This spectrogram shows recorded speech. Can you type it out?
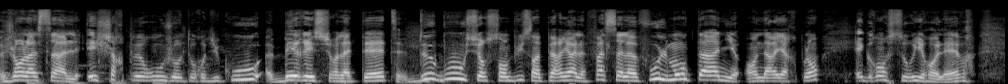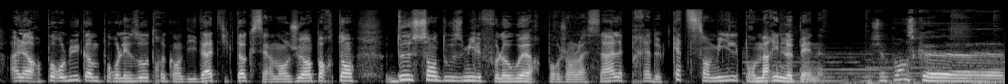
Jean Lassalle, écharpe rouge autour du cou, béret sur la tête, debout sur son bus impérial face à la foule, montagne en arrière-plan et grand sourire aux lèvres. Alors pour lui comme pour les autres candidats, TikTok c'est un enjeu important. 212 000 followers pour Jean Lassalle, près de 400 000 pour Marine Le Pen. Je pense que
